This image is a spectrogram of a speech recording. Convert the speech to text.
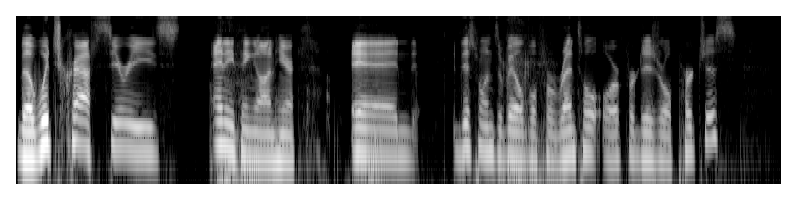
the witchcraft series, anything on here. And this one's available for rental or for digital purchase.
